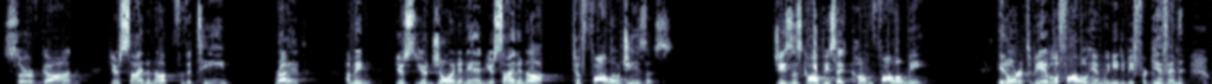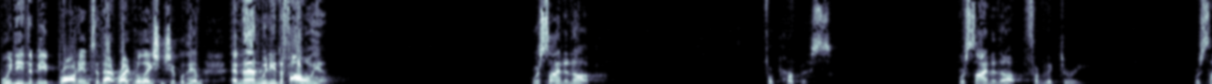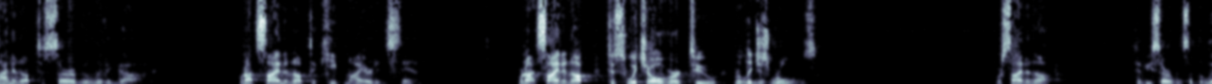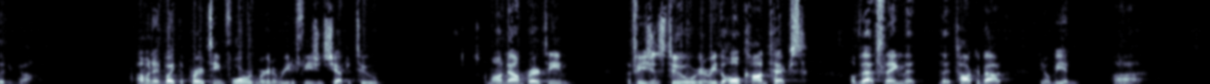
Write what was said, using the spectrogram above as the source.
Serve God? You're signing up for the team, right? I mean, you're, you're joining in. You're signing up to follow Jesus. Jesus called me, said, come follow me. In order to be able to follow Him, we need to be forgiven. We need to be brought into that right relationship with Him. And then we need to follow Him. We're signing up for purpose. We're signing up for victory. We're signing up to serve the living God. We're not signing up to keep mired in sin. We're not signing up to switch over to religious rules. We're signing up to be servants of the living God. I'm going to invite the prayer team forward and we're going to read Ephesians chapter 2. So come on down, prayer team. Ephesians 2, we're going to read the whole context of that thing that, that talked about, you know, being uh,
